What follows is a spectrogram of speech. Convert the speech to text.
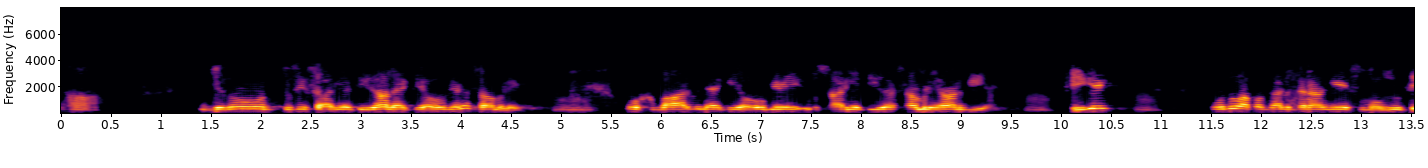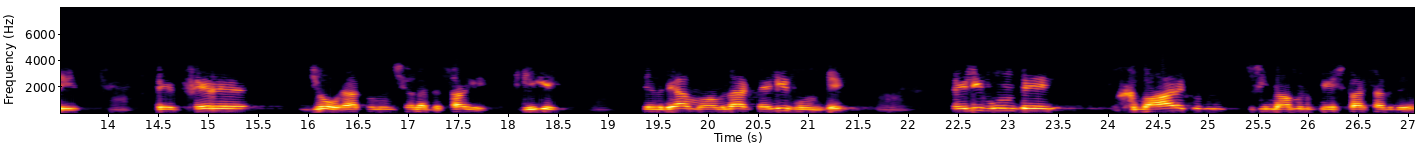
ہاں۔ جدو تھی ساری چیزاں لے کے آؤ گے نا سامنے اخبار بھی لے کے آؤ گے ساری چیزاں سامنے آن گیا ٹھیک ادو آپ گل کران گے اس موضوع رہا معاملہ ٹیلی فون تے۔ ٹیلی فون تے اخبار پیش کر سکدے ہو۔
